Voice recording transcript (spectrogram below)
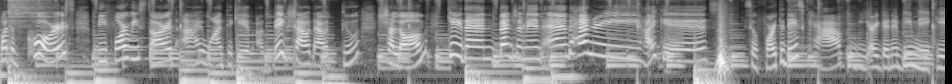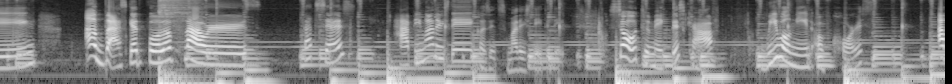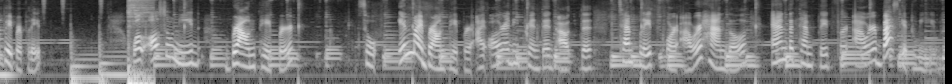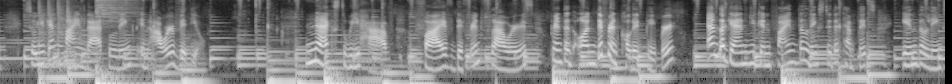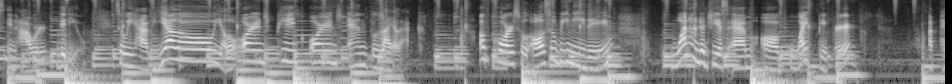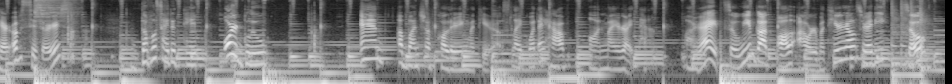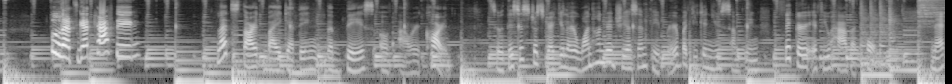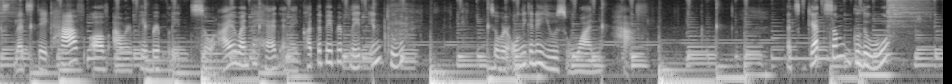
But of course, before we start, I want to give a big shout out to Shalom, Kaden, Benjamin, and Henry. Hi kids! So for today's mm-hmm. craft, we are gonna be making a basket full of flowers that says Happy Mother's Day because it's Mother's Day today. So to make this craft, we will need, of course, a paper plate. We'll also need brown paper. So in my brown paper, I already printed out the template for our handle and the template for our basket weave. So you can find that linked in our video. Next, we have five different flowers printed on different colored paper. And again, you can find the links to the templates in the links in our video. So we have yellow, yellow-orange, pink, orange, and lilac. Of course, we'll also be needing 100 GSM of white paper, a pair of scissors, double-sided tape or glue, and a bunch of coloring materials like what I have on my right hand. Alright, so we've got all our materials ready, so let's get crafting! Let's start by getting the base of our card. So this is just regular 100 GSM paper, but you can use something thicker if you have at home. Next, let's take half of our paper plate. So I went ahead and I cut the paper plate in two. So we're only gonna use one half. Let's get some glue.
